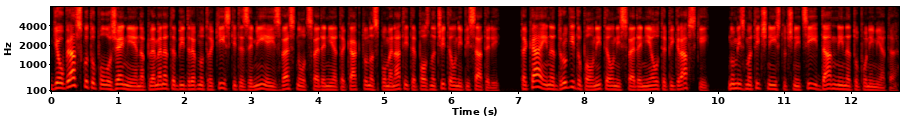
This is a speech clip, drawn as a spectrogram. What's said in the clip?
Географското положение на племената би древнотракийските земи е известно от сведенията както на споменатите по-значителни писатели, така и на други допълнителни сведения от епиграфски, нумизматични източници и данни на топонимията.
